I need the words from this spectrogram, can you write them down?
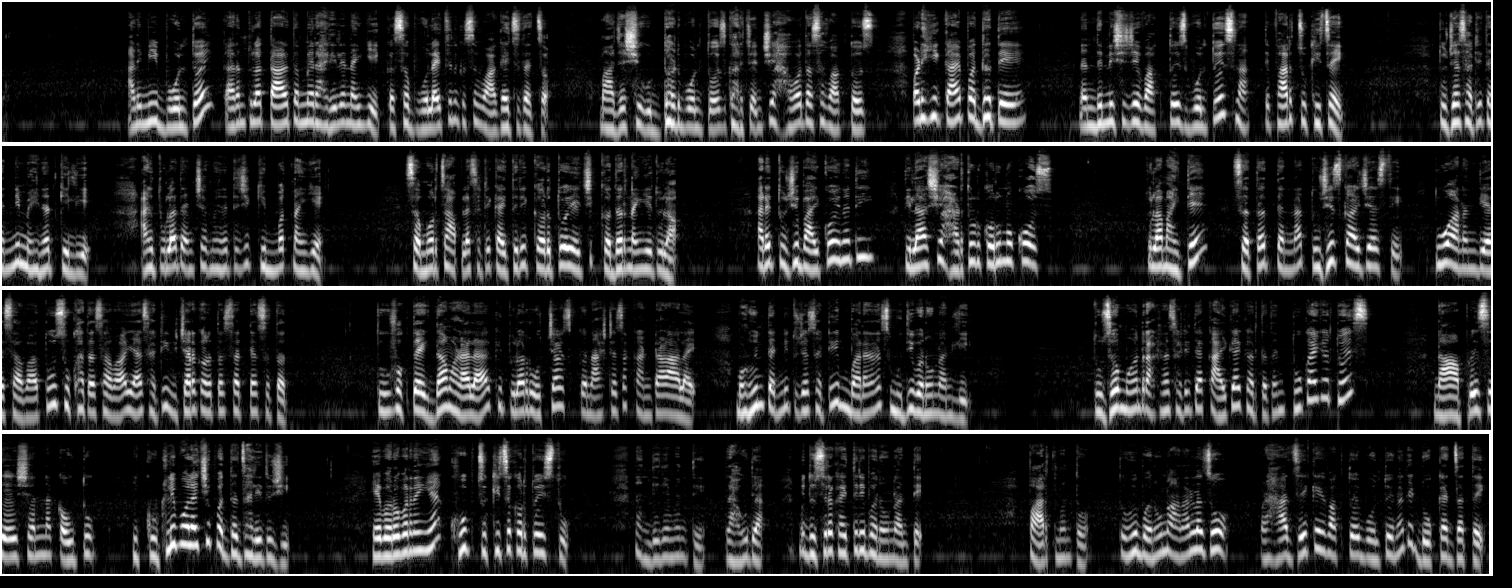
आणि मी बोलतोय कारण तुला ताळतम्य राहिलेलं नाही आहे कसं बोलायचं आणि कसं वागायचं त्याचं. माझ्याशी उद्धट बोलतोस घरच्यांची हवं तसं वागतोस. पण ही काय पद्धत आहे? नंदिनीशी जे वागतोयस बोलतोयस ना ते फार चुकीचं आहे. तुझ्यासाठी त्यांनी मेहनत केली आहे आणि तुला त्यांच्या मेहनतीची किंमत नाही आहे समोरचा आपल्यासाठी काहीतरी करतो याची कदर नाही आहे तुला. अरे तुझी बायको आहे ना ती? तिला अशी हाडतोड करू नकोस. तुला माहिती आहे सतत त्यांना तुझीच काळजी असते. तू आनंदी असावा तू सुखात असावा यासाठी विचार करत असतात त्या सतत. तू फक्त एकदा म्हणाला की तुला रोजच्या क- नाश्त्याचा कंटाळा आलाय. म्हणून त्यांनी तुझ्यासाठी बनाना स्मूदी बनवून आणली. तुझं मन राखण्यासाठी त्या काय काय करतात आणि तू काय करतोयस? ना अप्रिसिएशन ना कौतुक. ही कुठली बोलायची पद्धत झाली तुझी? हे बरोबर नाही आहे खूप चुकीचं करतोयस तू. नंदिनी म्हणते राहू द्या मी दुसरं काहीतरी बनवून आणते. पार्थ म्हणतो तुम्ही बनवून आणायला जो हो, पण हा जे काही वागतोय बोलतोय ना ते डोक्यात जातंय.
